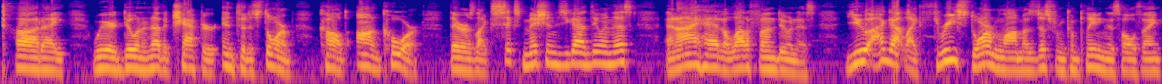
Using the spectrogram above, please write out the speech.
Today, we're doing another chapter into the storm called Encore. There is like six missions you gotta do in this, and I had a lot of fun doing this. You, I got like three storm llamas just from completing this whole thing.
